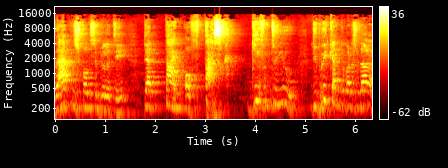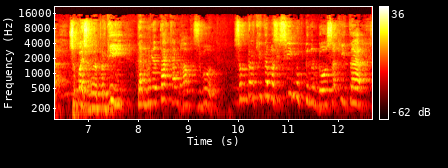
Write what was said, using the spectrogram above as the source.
that responsibility, that type of task given to you, diberikan kepada saudara supaya saudara pergi dan menyatakan hal tersebut. Sementara kita masih sibuk dengan dosa kita,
